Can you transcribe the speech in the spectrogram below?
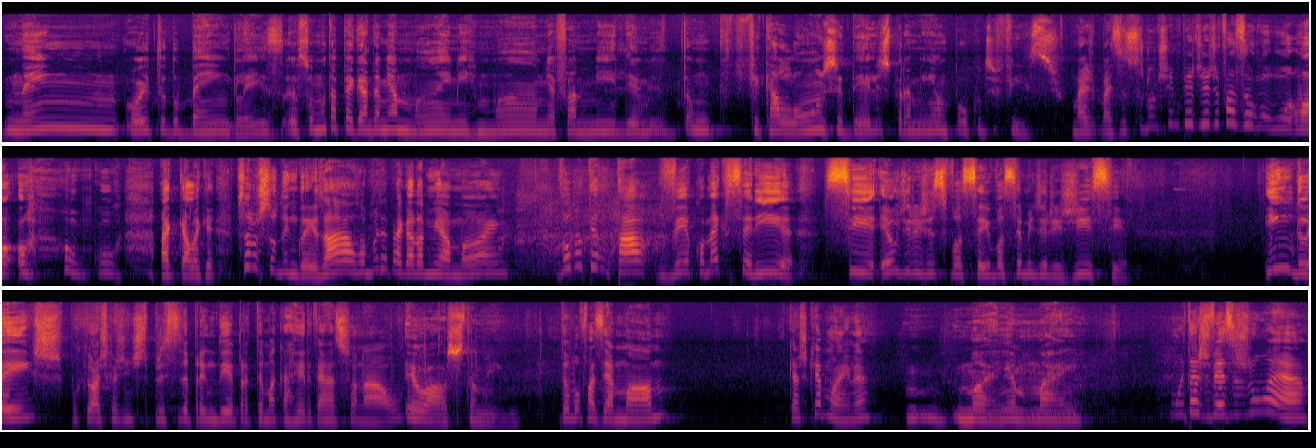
nem oi, tudo bem em inglês. Eu sou muito apegada à minha mãe, minha irmã, minha família. Então, ficar longe deles, para mim, é um pouco difícil. Mas, mas isso não te impedia de fazer um, um- um- aquela que. Você não estuda inglês? Ah, sou muito apegada à minha mãe. Vamos tentar ver como é que seria se eu dirigisse você e você me dirigisse inglês, porque eu acho que a gente precisa aprender para ter uma carreira internacional. Eu acho também. Então eu vou fazer a mom, que acho que é mãe, né? Mãe é mãe. Muitas vezes não é.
